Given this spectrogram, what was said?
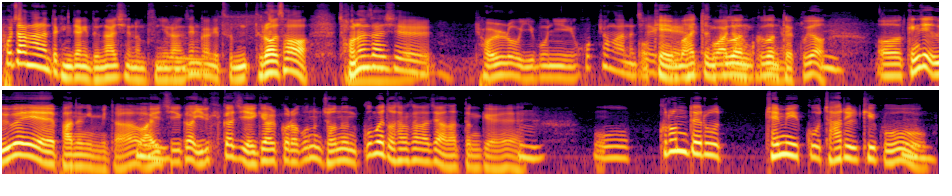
포장하는데 굉장히 능하시는 분이라는 음. 생각이 들, 들어서 저는 사실 별로 이분이 호평하는 책에 오케이 뭐 하여튼 좋아하지 그건 그건 않거든요. 됐고요. 음. 어 굉장히 의외의 반응입니다. 음. YG가 이렇게까지 얘기할 거라고는 저는 꿈에도 상상하지 않았던 게 음. 어, 그런 대로 재미있고 잘 읽히고 음.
